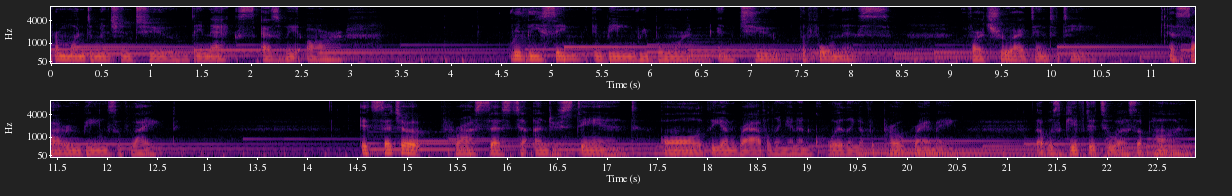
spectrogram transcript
from one dimension to the next, as we are releasing and being reborn into the fullness of our true identity as sovereign beings of light. It's such a process to understand all of the unraveling and uncoiling of the programming that was gifted to us upon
